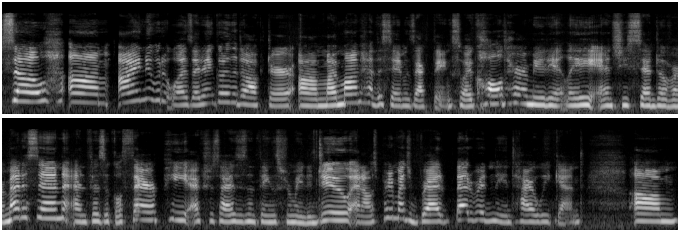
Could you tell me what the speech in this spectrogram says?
So um, I knew what it was. I didn't go to the doctor. Um, my mom had the same exact thing, so I called her immediately, and she sent over medicine and physical therapy, exercises and things for me to do, and I was pretty much bed bedridden the entire weekend. Um,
